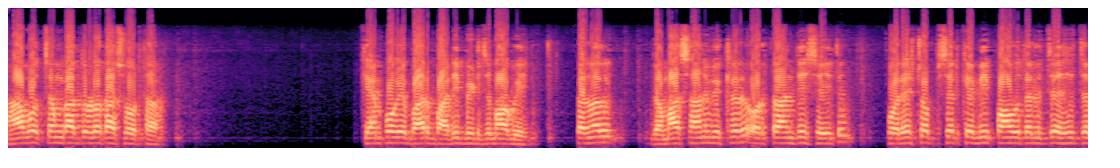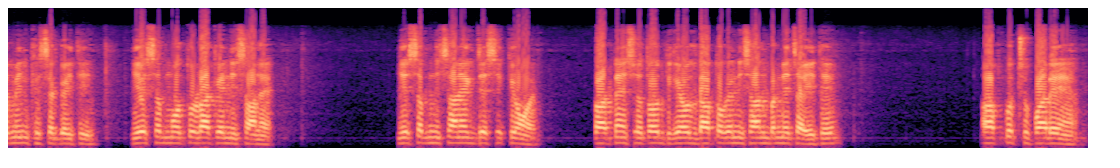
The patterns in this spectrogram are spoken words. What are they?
हाँ वो चमगादड़ों का शोर था। कैंपों के बाहर भारी भीड़ जमा हो गई। कर्नल घमासान विखर और क्रांति सहित फॉरेस्ट ऑफिसर के भी पाँव उतर जैसे ज़मीन खिसक गई थी। ये सब मोतोड़ा के निशान है। ये सब निशान एक जैसे क्यों है? काटने से तो केवल दांतों के निशान बनने चाहिए थे। आप कुछ छुपा रहे हैं।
